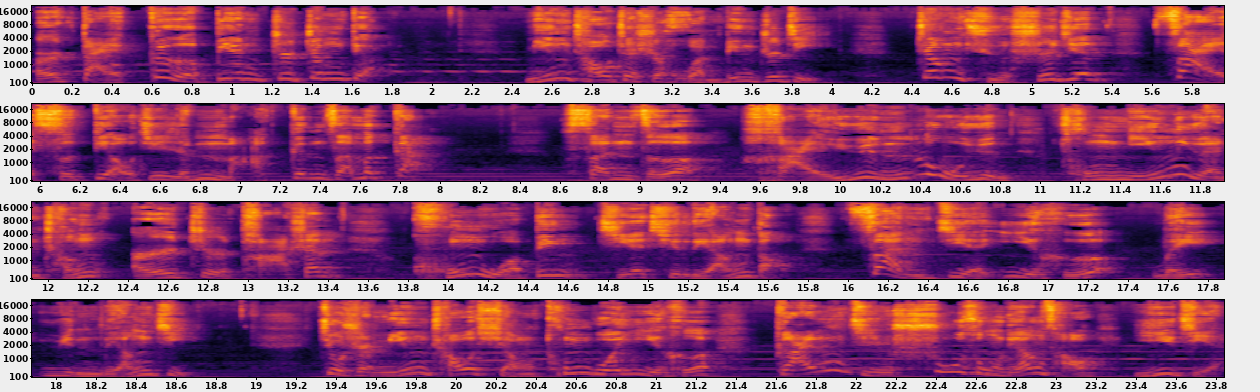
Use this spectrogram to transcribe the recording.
而待各边之征调，明朝这是缓兵之计，争取时间再次调集人马跟咱们干。三则海运、陆运从宁远城而至塔山，恐我兵劫其粮道，暂借议和为运粮计。就是明朝想通过议和赶紧输送粮草，以解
